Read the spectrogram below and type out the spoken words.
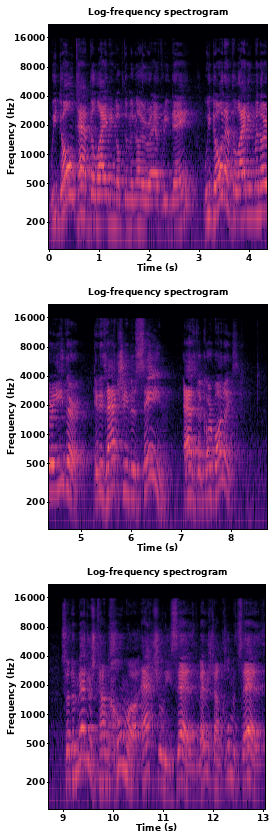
we don't have the lighting of the menorah every day. We don't have the lighting menorah either. It is actually the same as the carbonis. So the Medrash Tanchuma actually says, the Medrash Tanchuma says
